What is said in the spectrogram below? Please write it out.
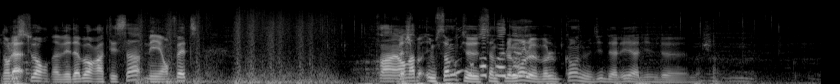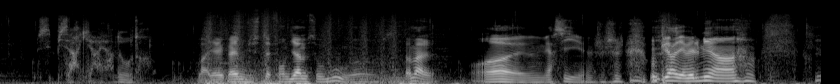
dans Bah- l'histoire on avait d'abord raté ça, mais en fait. Enfin, Bah, on a- je- Il me semble que simplement le volcan nous dit d'aller à l'île de machin. C'est bizarre qu'il n'y ait rien d'autre. Bah, il y avait quand même du stuff en diams au bout. Hein. C'est pas mal. Ouais, euh, merci. Au pire, il y avait le mien. Hein.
